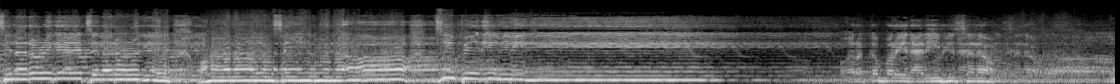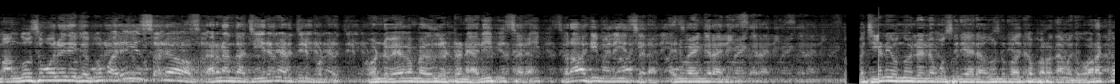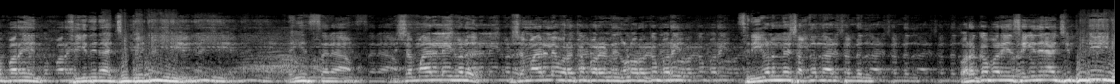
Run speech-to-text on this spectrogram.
ചിലരൊഴികെ ചിലരൊഴികെ. മഹാനായ സയ്യിദുന ജിബ്രീൽ. ഉറക്കം പറയുന്ന അലിഹിസലാം മങ്കൂസ് പോലെ കേൾക്കും. അലിഹിസലാം കാരണം എന്താ? ചീരനെ അടുത്തിരിപ്പുണ്ട്. കൊണ്ട് വേഗം അത് കിട്ടണേ. അലിഹിസലാം ഇബ്രാഹിം അലിഹിസലാം അതിന് ഭയങ്കര അലിഹിസലാം അപ്പൊ ചീണി ഒന്നുമില്ലല്ലോ മുസ്ലിയാർ അതുകൊണ്ട് പതുക്കെ പറഞ്ഞാൽ മതി. ഉറക്കം പറയൻ സീദിന ജിബ്രീൽ. അലൈഹിസ്സലാം പുരുഷന്മാരല്ലേ നിങ്ങൾ വിഷന്മാരല്ലേ ഉറക്കം പറയണ്ട നിങ്ങൾ ഉറക്കം പറയും. സ്ത്രീകളല്ലേ ശബ്ദം താഴ്ത്തേണ്ടത്? ഉറക്കെ പറയും സയ്യിദിന ജിബ്രീൽ.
